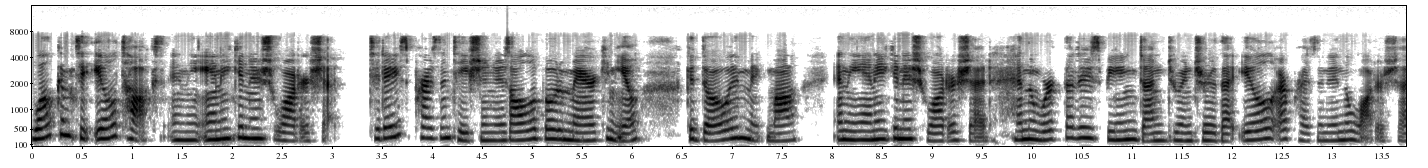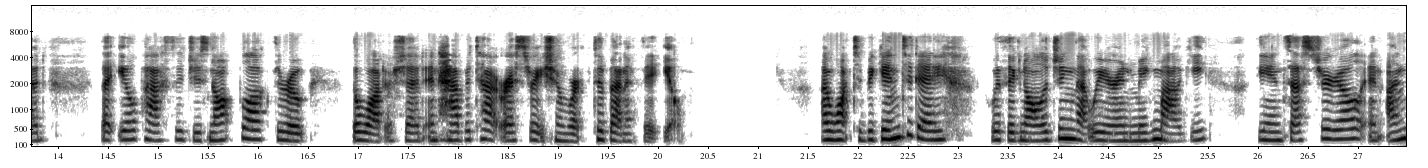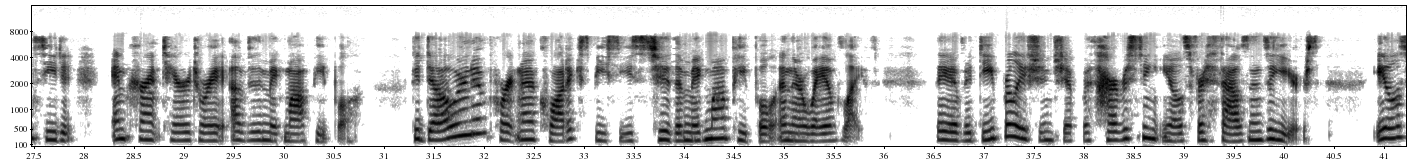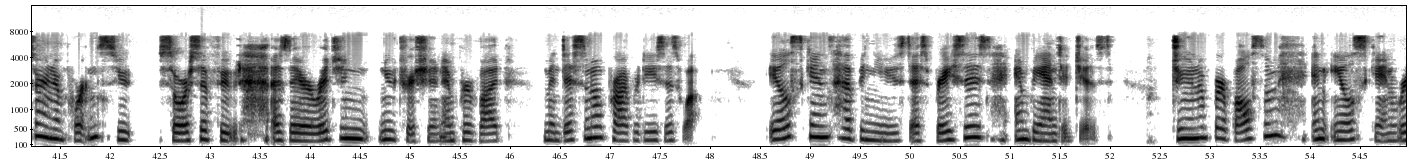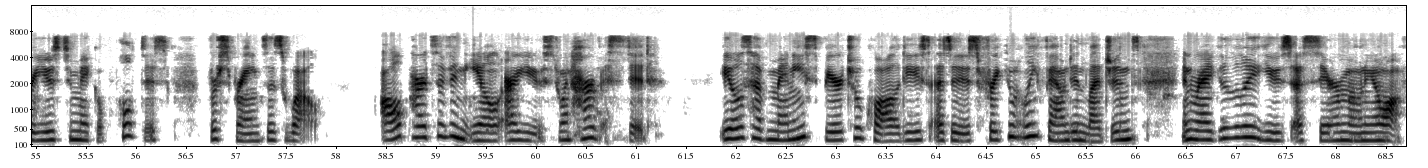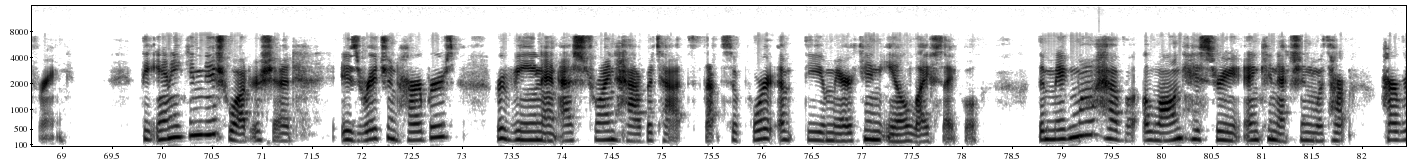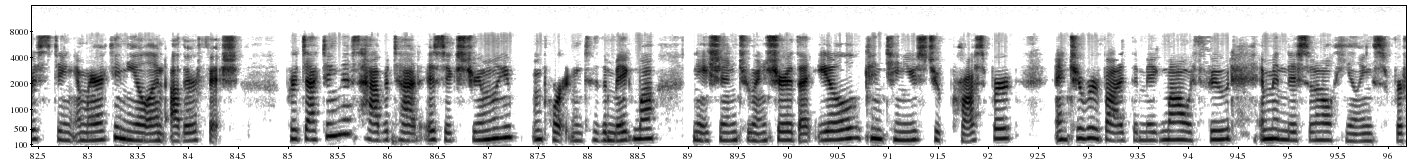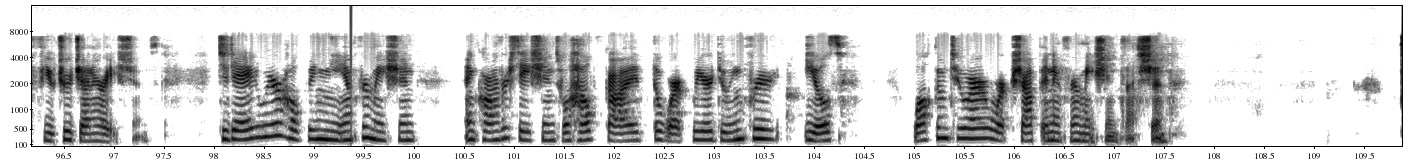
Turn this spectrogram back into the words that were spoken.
Welcome to Eel Talks in the Antigonish watershed. Today's presentation is all about American eel, Kataq and Mi'kmaq, and the Antigonish watershed, and the work that is being done to ensure that eel are present in the watershed, that eel passage is not blocked throughout the watershed, and habitat restoration work to benefit eel. I want to begin today with acknowledging that we are in Mi'kma'ki, the ancestral and unceded and current territory of the Mi'kmaq people. Kataq are an important aquatic species to the Mi'kmaq people and their way of life. They have a deep relationship with harvesting eels for thousands of years. Eels are an important source of food as they are rich in nutrition and provide medicinal properties as well. Eel skins have been used as braces and bandages. Juniper balsam and eel skin were used to make a poultice for sprains as well. All parts of an eel are used when harvested. Eels have many spiritual qualities as it is frequently found in legends and regularly used as ceremonial offering. The Antigonish watershed is rich in harbors, ravine, and estuarine habitats that support the American eel life cycle. The Mi'kmaq have a long history and connection with har harvesting American eel and other fish, Protecting this habitat is extremely important to the Mi'kmaq Nation to ensure that eel continues to prosper and to provide the Mi'kmaq with food and medicinal healings for future generations. Today, we are hoping the information and conversations will help guide the work we are doing for eels. Welcome to our workshop and information session.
